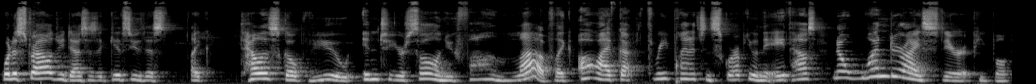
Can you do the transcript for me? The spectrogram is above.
what astrology does is it gives you this like telescope view into your soul and you fall in love. Like, oh, I've got three planets in Scorpio in the eighth house. No wonder I stare at people.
